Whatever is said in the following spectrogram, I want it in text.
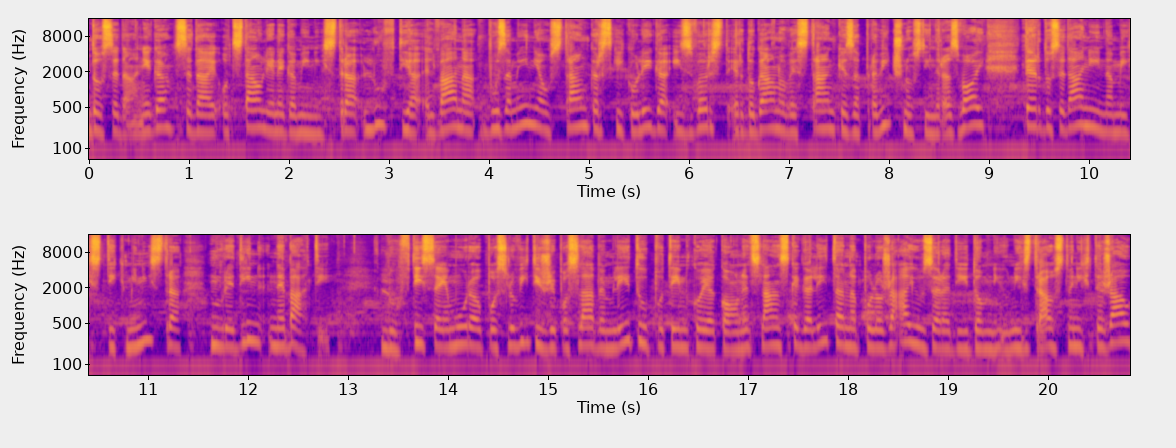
Dosedanjega, sedaj odstavljenega ministra Luftija Elvana bo zamenjal strankarski kolega iz vrst Erdoganove stranke za pravičnost in razvoj ter dosedanji namestnik ministra Nuredin Nebati. Lufti se je moral posloviti že po slabem letu, potem ko je konec lanskega leta na položaju zaradi domnevnih zdravstvenih težav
